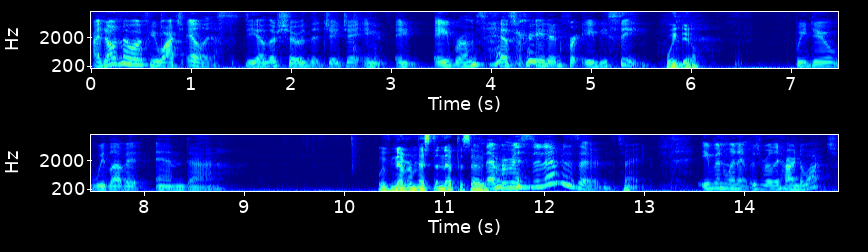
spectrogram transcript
I don't know if you watch Alias, the other show that J.J. A- A- Abrams has created for ABC. We do. We do, we love it, and uh, We've never missed an episode. Never missed an episode. That's right. Even when it was really hard to watch.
